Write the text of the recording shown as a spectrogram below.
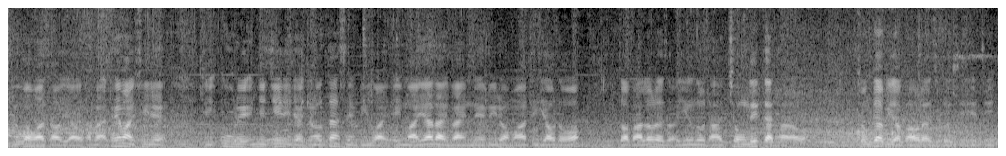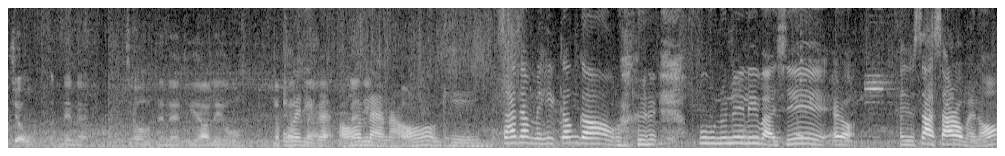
အယိုးပါဝါစားလို့ရတယ်ဒါပေမဲ့အထဲမှာရှိတဲ့ ဒီဦးတွေအညစ်အကြေးတွေကြကျွန်တော်တန့်စင်ပြီးသွားပြီအိမ်မှာရတာပိုင်းနေပြီးတော့မှဒီရောက်တော့တော့ဘာလုပ်လဲဆိုအရင်ဆုံးဒါဂျုံလေးကတ်ထားတာပေါ့ဂျုံကတ်ပြီးတော့ဘာလုပ်လဲဆိုလို့ရှိရင်ဒီကြက်ဥအနှစ်နဲ့ကြက်ဥအနှစ်နဲ့ဒီဟာလေးကိုနှစ် ဟို ဖ ဘ က် က်ဒီဘက်အော်လန်တာအော်โอเคစားကြမယ်ဟိကောင်းကောင်းပူနွေးနွေးလေးပါရှင်အဲ့တော့အဲ့ဒါစစားတော့မယ်နော်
